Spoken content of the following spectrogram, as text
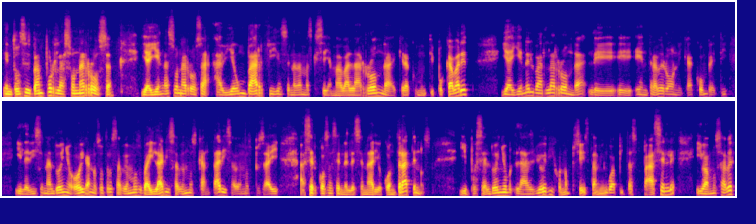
Entonces van por la zona rosa y ahí en la zona rosa había un bar, fíjense nada más que se llamaba La Ronda, que era como un tipo cabaret. Y ahí en el bar La Ronda le eh, entra Verónica con Betty y le dicen al dueño, oiga, nosotros sabemos bailar y sabemos cantar y sabemos pues ahí hacer cosas en el escenario, contrátenos. Y pues el dueño las vio y dijo, no, pues sí, están bien guapitas, pásenle y vamos a ver.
